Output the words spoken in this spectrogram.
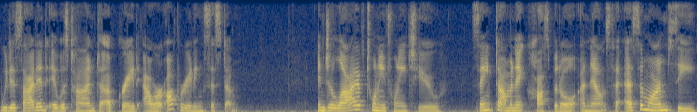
we decided it was time to upgrade our operating system. In July of 2022, St. Dominic Hospital announced that SMRMC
